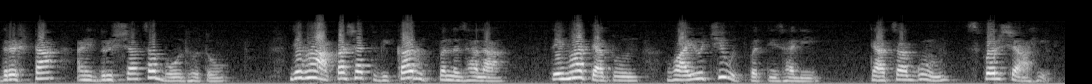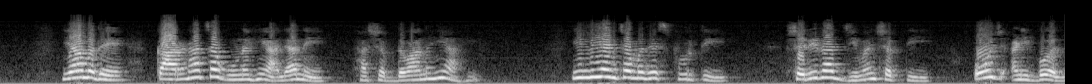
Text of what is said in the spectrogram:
द्रष्टा आणि दृश्याचा बोध होतो. जेव्हा आकाशात विकार उत्पन्न झाला तेव्हा त्यातून वायूची उत्पत्ती झाली. त्याचा गुण स्पर्श आहे. यामध्ये कारणाचा गुणही आल्याने हा शब्दवानही आहे. इंद्रियांच्या मध्ये स्फूर्ती शरीरात जीवनशक्ती ओज आणि बल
